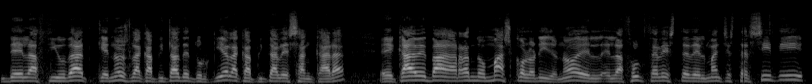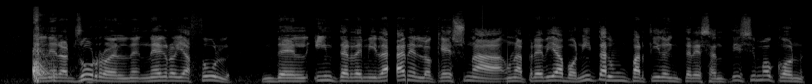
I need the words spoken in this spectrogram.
de la ciudad, que no es la capital de Turquía, la capital es Ankara. Eh, cada vez va agarrando más colorido, ¿no? El, azul celeste del Manchester City, el nero el negro y azul del Inter de Milán, en lo que es una, una previa bonita, un partido interesantísimo con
